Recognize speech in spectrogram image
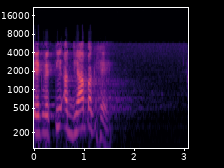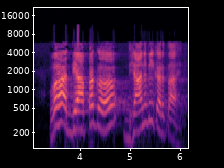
एक व्यक्ति अध्यापक है। वह अध्यापक ध्यान भी करता है।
